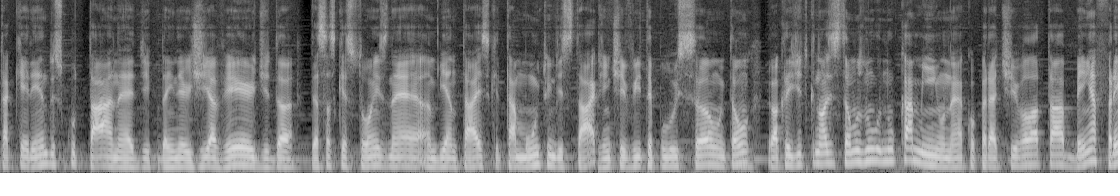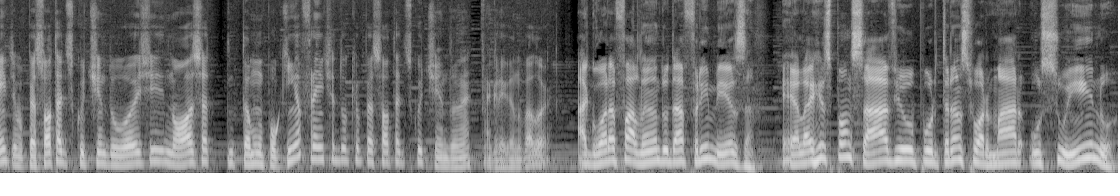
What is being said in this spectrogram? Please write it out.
tá querendo escutar, né, de, da energia verde, da, dessas questões, né, ambientais que está muito em destaque. A gente evita poluição. Então, eu acredito que nós estamos no, no caminho, né? A cooperativa ela tá bem à frente. O pessoal está discutindo hoje e nós já estamos um pouquinho à frente do que o pessoal está discutindo, né? Agregando valor. Agora falando da Frimeza. Ela é responsável por transformar o suíno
